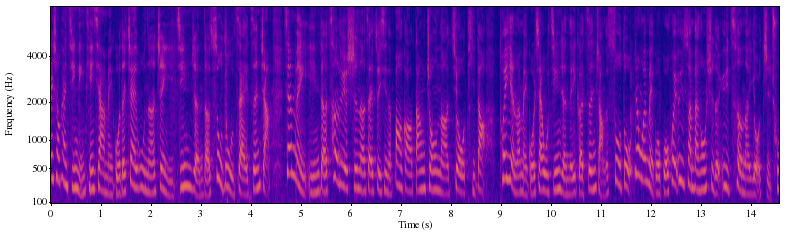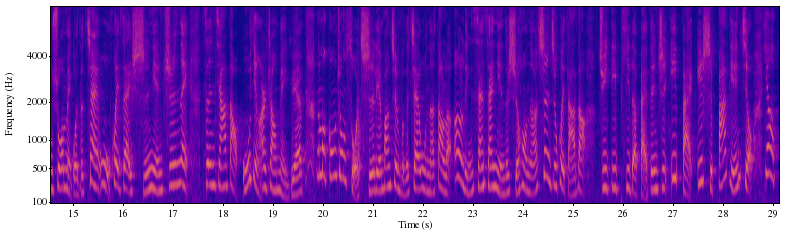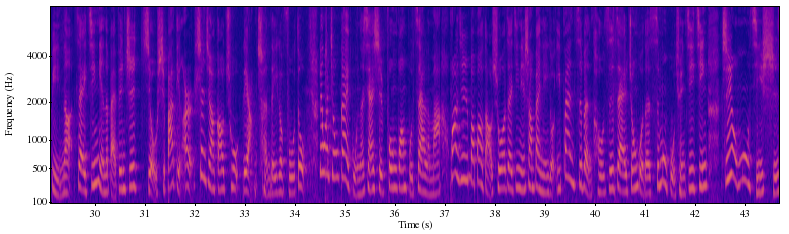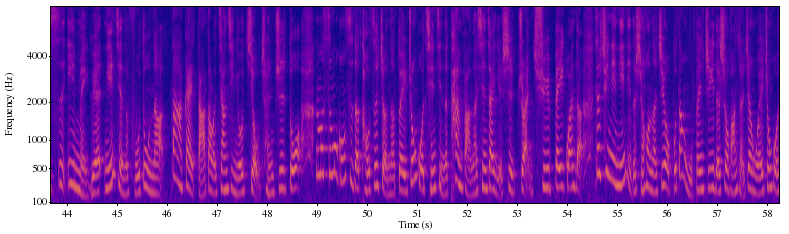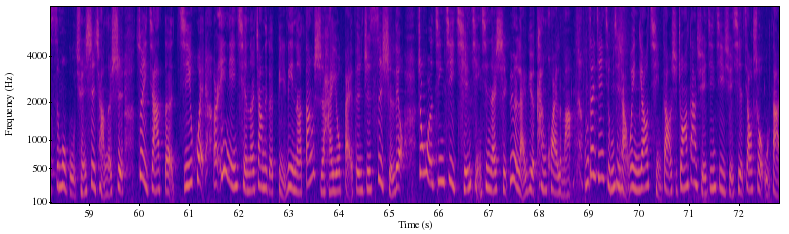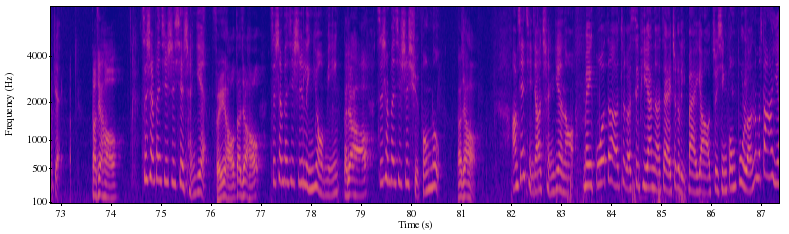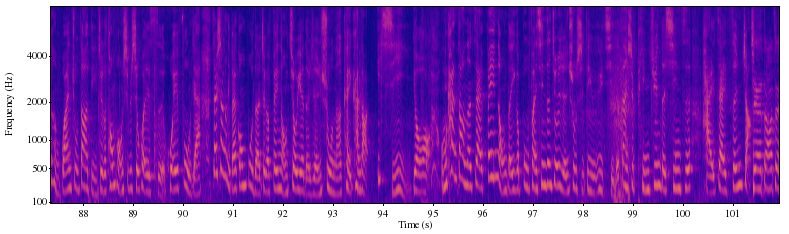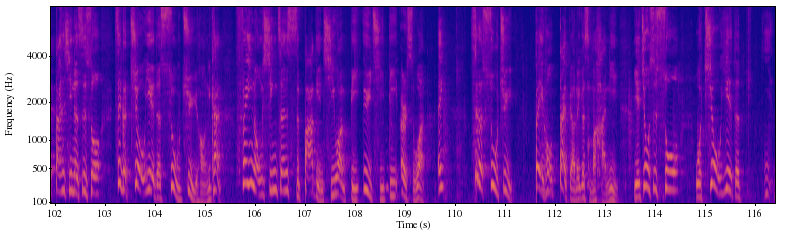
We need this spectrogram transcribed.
欢迎收看《金陵天下》。美国的债务呢，正以惊人的速度在增长。现在美银的策略师呢，在最近的报告当中呢，就提到推演了美国债务惊人的一个增长的速度，认为美国国会预算办公室的预测呢，有指出说，美国的债务会在十年之内增加到五点二兆美元。那么，公众所持联邦政府的债务呢，到了二零三三年的时候呢，甚至会达到 GDP 的百分之一百一十八点九，要比呢，在今年的百分之九十八点二，甚至要高出两成的一个幅度。另外，中概股呢，现在是风光不再了吗？华尔街日报报道说，在今年上半年，有一半资本投资在中国的私募股权基金，只有募集十四亿美元，年减的幅度呢，大概达到了将近有九成之多。那么，私募公司的投资者呢，对中国前景的看法呢，现在也是转趋悲观的。在去年年底的时候呢，只有不到五分之一的受访者认为中国私募股权市场呢是最佳的机会，而一年前呢，这样的一个比例呢，当时还有百分之四十六。中国的经济前景现在是越来越看坏了吗？我们在今天节目现场为您邀请到是中央大学经济学系的教授吴大任，大家好；资深分析师谢晨燕，肥豪，大家好；资深分析师林有明，大家好；资深分析师许峰路，大家好。好，我们先请教陈燕哦。美国的这个 CPI 呢，在这个礼拜要最新公布了。那么大家也很关注，到底这个通膨是不是会死灰复燃？在上个礼拜公布的这个非农就业的人数呢，可以看到一喜一忧哦。我们看到呢，在非农的一个部分，新增就业人数是低于预期的，但是平均的薪资还在增长。现在大家在担心的是说，这个就业的数据哈，你看非农新增十八点七万，比预期低二十万。哎，这个数据。背后代表了一个什么含义？也就是说，我就业的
